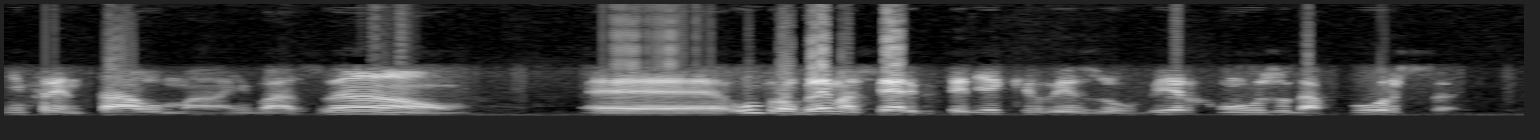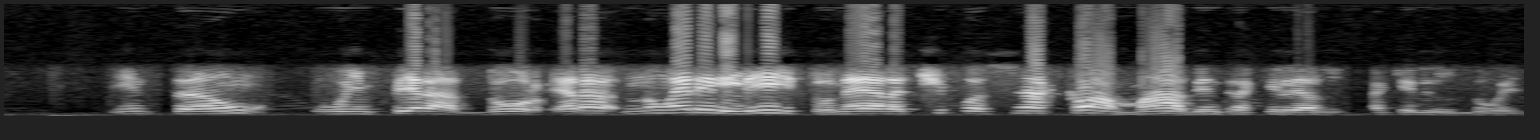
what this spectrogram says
enfrentar uma invasão, é, um problema sério que teria que resolver com o uso da força, então o imperador era, não era eleito, né? era tipo assim, aclamado entre aqueles, aqueles dois.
